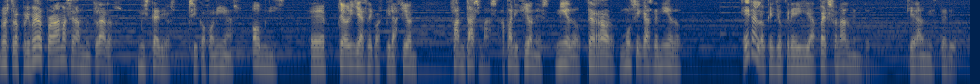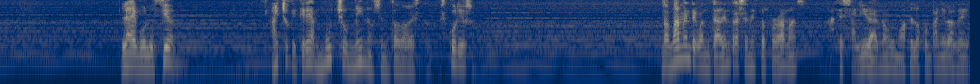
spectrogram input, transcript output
Nuestros primeros programas eran muy claros. Misterios, psicofonías, ovnis, eh, teorías de conspiración, fantasmas, apariciones, miedo, terror, músicas de miedo. Era lo que yo creía personalmente que era el misterio. La evolución ha hecho que crea mucho menos en todo esto. Es curioso. Normalmente cuando te adentras en estos programas, haces salidas, ¿no? Como hacen los compañeros de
